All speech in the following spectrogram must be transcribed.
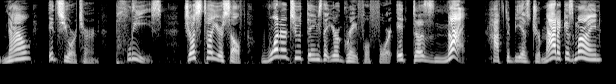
Now it's your turn. Please, just tell yourself one or two things that you're grateful for. It does not have to be as dramatic as mine,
